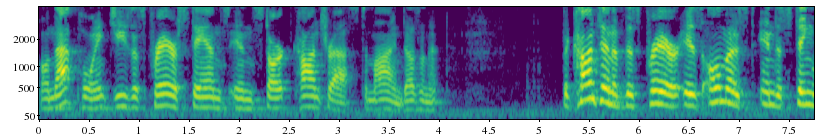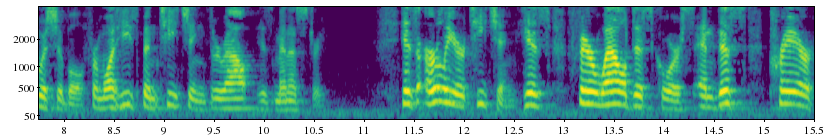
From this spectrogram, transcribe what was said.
On that point, Jesus' prayer stands in stark contrast to mine, doesn't it? The content of this prayer is almost indistinguishable from what he's been teaching throughout his ministry. His earlier teaching, his farewell discourse, and this prayer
